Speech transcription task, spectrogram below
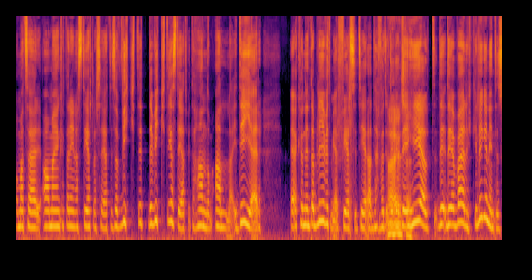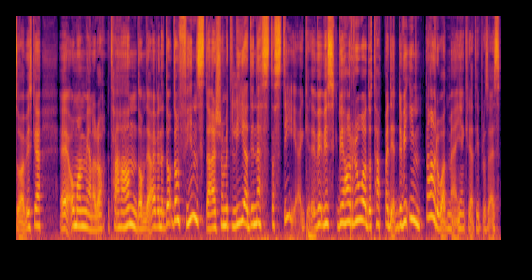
om att så här, ja, men Katarina Stetler säger att det, är så viktigt, det viktigaste är att vi tar hand om alla idéer. Jag kunde inte ha blivit mer felciterad därför att Nej, det, är helt, det, det, är verkligen inte så. Vi ska, eh, om man menar då, ta hand om det. Jag vet inte, de, de finns där som ett led i nästa steg. Mm. Vi, vi, vi, har råd att tappa det. Det vi inte har råd med i en kreativ process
